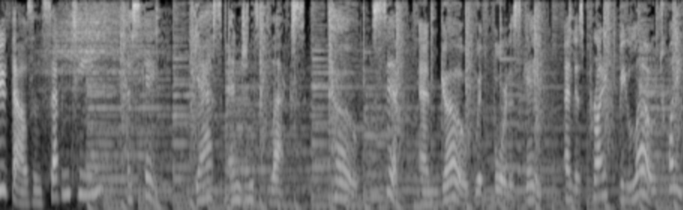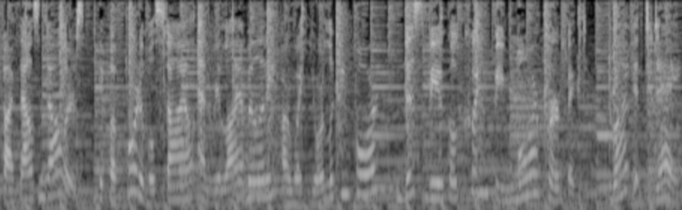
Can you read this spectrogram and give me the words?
2017 Escape. Gas engines flex, tow, sip, and go with Ford Escape and is priced below $25,000. If affordable style and reliability are what you're looking for, this vehicle couldn't be more perfect. Drive it today.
